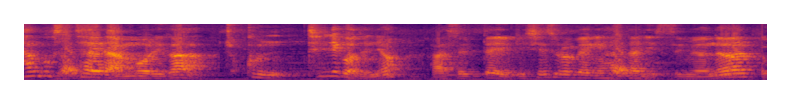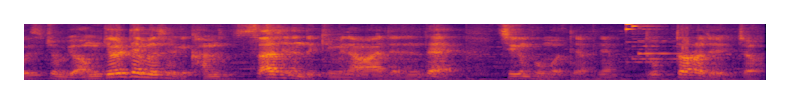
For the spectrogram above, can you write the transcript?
한국 스타일의 앞머리가 조금 틀리거든요. 봤을 때 이렇게 시스루뱅이 한 단 있으면은 여기서 좀 연결되면서 이렇게 감싸지는 느낌이 나와야 되는데 지금 보면 어때요? 그냥 뚝 떨어져 있죠.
